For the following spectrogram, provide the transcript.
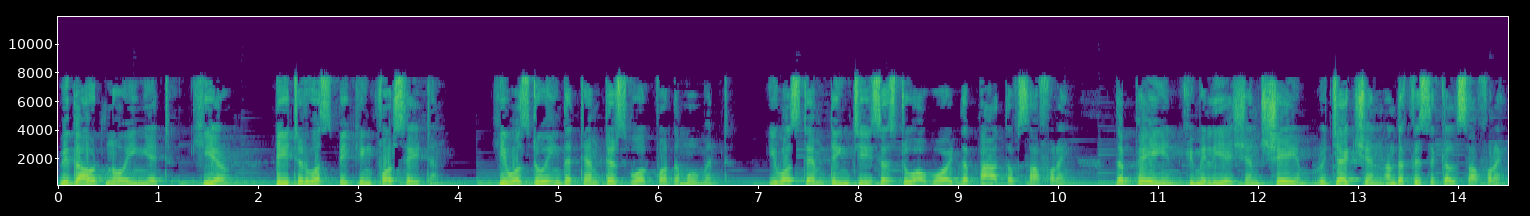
without knowing it, here, Peter was speaking for Satan. He was doing the tempter's work for the moment. He was tempting Jesus to avoid the path of suffering, the pain, humiliation, shame, rejection, and the physical suffering.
